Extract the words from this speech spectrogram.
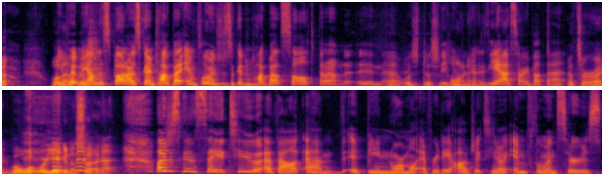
Well, you put me on the spot. I was going to talk about influencers. I was going to talk about salt, but I don't. And, uh, That was disappointing. Yeah. Sorry about that. That's all right. Well, what were you going to say? I was just going to say too about um, it being normal everyday objects. You know, influencers.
